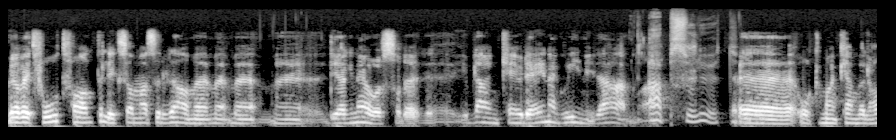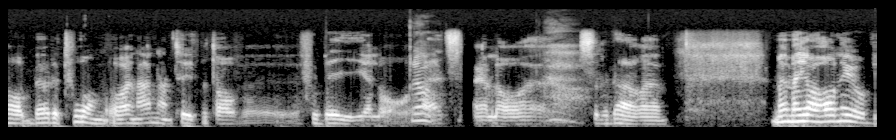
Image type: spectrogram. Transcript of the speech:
Jag vet fortfarande inte liksom, alltså det där med, med, med, med diagnoser, det, ibland kan ju det ena gå in i det andra. Absolut. Eh, och man kan väl ha både tvång och en annan typ av eh, fobi eller Ja. rädsla eller eh, så det där. Eh. Men, men jag har nog,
